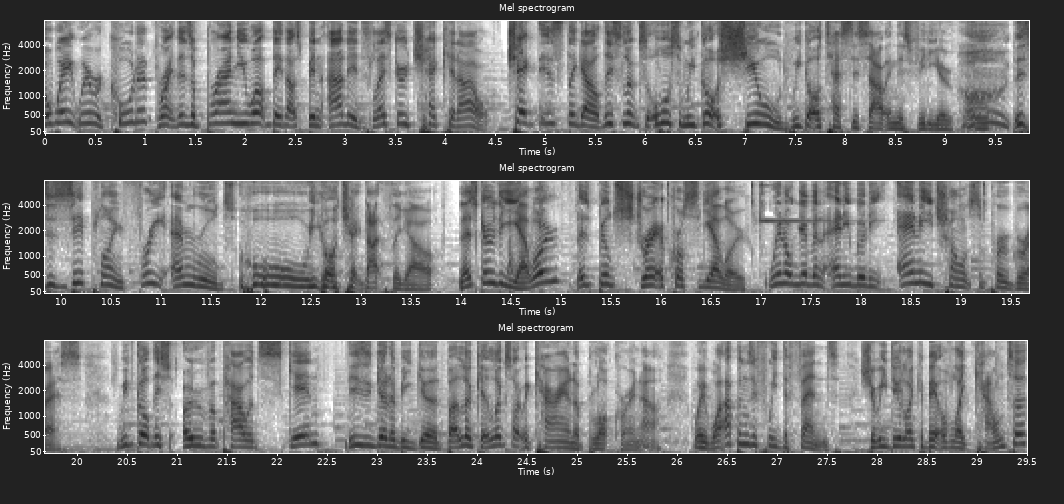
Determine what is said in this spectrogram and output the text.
Oh wait, we're recorded? Right, there's a brand new update that's been added. Let's go check it out. Check this thing out. This looks awesome. We've got a shield. We got to test this out in this video. there's a zip line. Free emeralds. Oh, we got to check that thing out. Let's go to yellow. Let's build straight across the yellow. We're not giving anybody any chance to progress. We've got this overpowered skin. This is going to be good. But look, it looks like we're carrying a block right now. Wait, what happens if we defend? Should we do like a bit of like counter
